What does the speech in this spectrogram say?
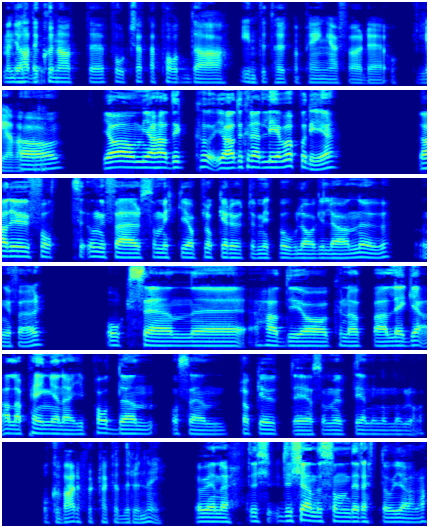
Men du hade kunnat eh, fortsätta podda, inte ta ut några pengar för det och leva på det. Ja, ja om jag hade, jag hade kunnat leva på det, då hade jag ju fått ungefär så mycket jag plockar ut ur mitt bolag i lön nu, ungefär. Och sen eh, hade jag kunnat bara lägga alla pengarna i podden och sen plocka ut det som utdelning om några år. Och varför tackade du nej? Jag vet inte, det, det kändes som det rätta att göra.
